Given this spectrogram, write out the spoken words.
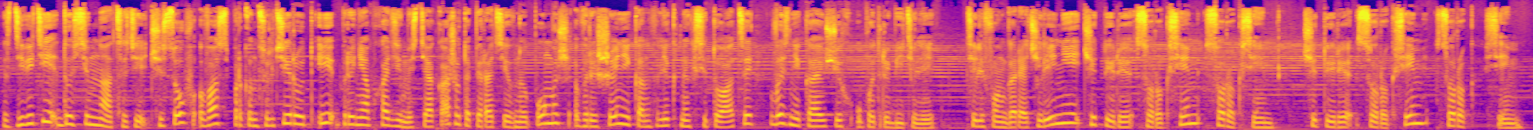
С 9 до 17 часов вас проконсультируют и при необходимости окажут оперативную помощь в решении конфликтных ситуаций, возникающих у потребителей. Телефон горячей линии 4 47 47 4 47 47.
